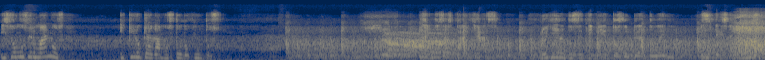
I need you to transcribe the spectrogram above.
Y somos hermanos. Y quiero que hagamos todo juntos. Ay, no seas. No tus sentimientos, golpean tu ego. Mis experiencias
